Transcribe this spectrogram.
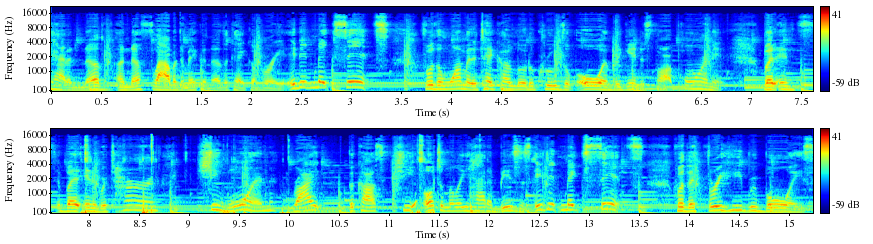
had enough enough flour to make another cake of bread. It didn't make sense for the woman to take her little cruse of oil and begin to start pouring it. But in but in return, she won, right? Because she ultimately had a business. It didn't make sense for the three Hebrew boys,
